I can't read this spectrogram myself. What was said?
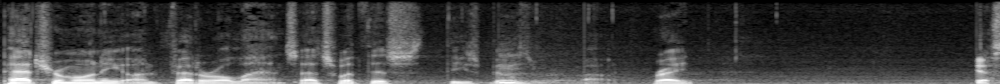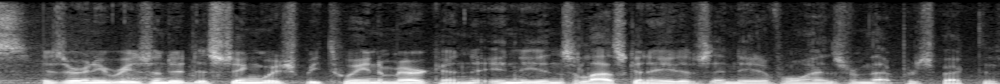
patrimony on federal lands. That's what this, these bills mm. are about, right? Yes. Is there any reason to distinguish between American Indians, Alaska Natives, and Native Hawaiians from that perspective?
